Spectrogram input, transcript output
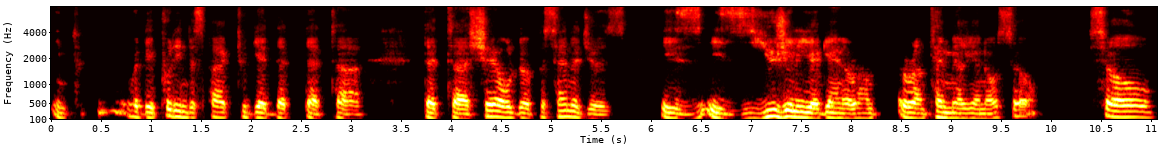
into what they put in the SPAC to get that that uh, that uh, shareholder percentages is is usually again around around 10 million or so. So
